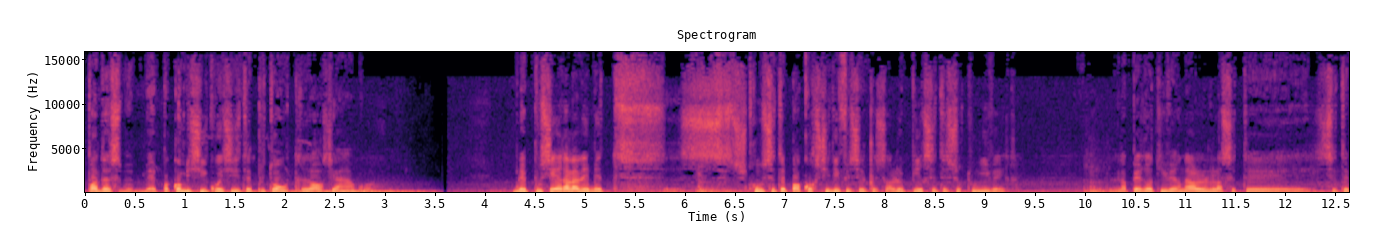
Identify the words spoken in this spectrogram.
pas, mais pas comme ici, quoi. ici c'était plutôt très ancien. Quoi. Les poussières, à la limite, je trouve que c'était pas encore si difficile que ça. Le pire, c'était surtout l'hiver. La période hivernale, là, c'était c'était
